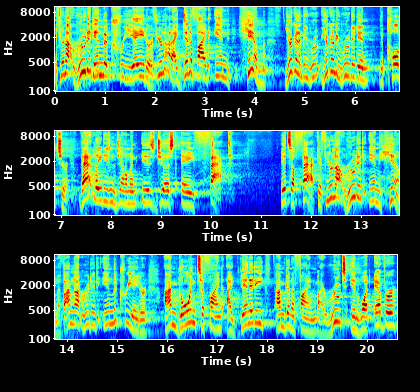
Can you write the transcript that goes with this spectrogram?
If you're not rooted in the Creator, if you're not identified in Him, you're going to be you're going to be rooted in the culture. That, ladies and gentlemen, is just a fact. It's a fact. If you're not rooted in Him, if I'm not rooted in the Creator, I'm going to find identity. I'm going to find my roots in whatever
